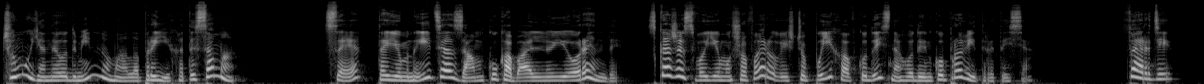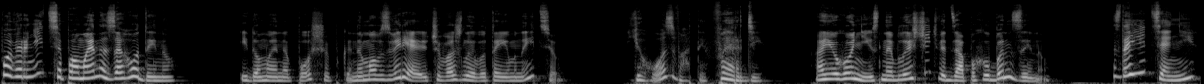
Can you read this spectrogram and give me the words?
Чому я неодмінно мала приїхати сама? Це таємниця замку кабальної оренди. Скажи своєму шоферові, щоб поїхав кудись на годинку провітритися. Ферді, поверніться по мене за годину. І до мене пошепки, немов звіряючи важливу таємницю. Його звати Ферді, а його ніс не блищить від запаху бензину. Здається, ні,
